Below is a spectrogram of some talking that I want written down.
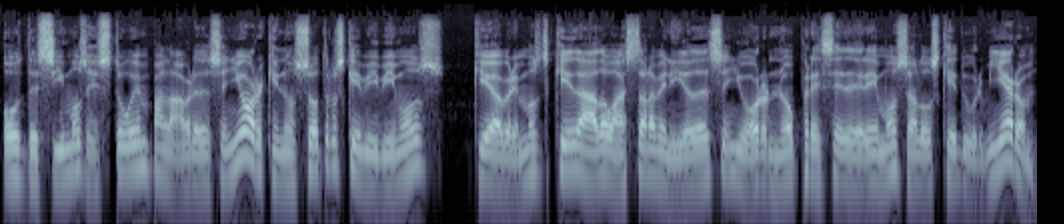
os decimos esto en palabra del Señor, que nosotros que vivimos, que habremos quedado hasta la venida del Señor, no precederemos a los que durmieron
